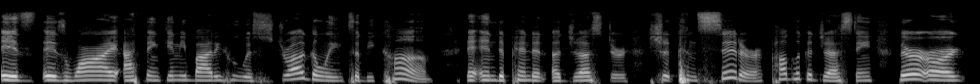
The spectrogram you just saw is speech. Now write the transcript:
is is why I think anybody who is struggling to become an independent adjuster should consider public adjusting. There are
